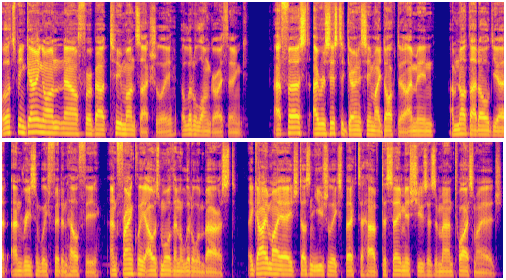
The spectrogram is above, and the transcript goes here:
Well, it's been going on now for about two months, actually. A little longer, I think. At first, I resisted going to see my doctor. I mean, I'm not that old yet and reasonably fit and healthy, and frankly, I was more than a little embarrassed. A guy my age doesn't usually expect to have the same issues as a man twice my age.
